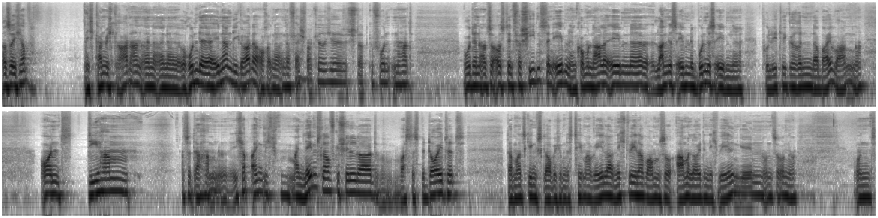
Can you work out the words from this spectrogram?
Also ich habe, ich kann mich gerade an eine, eine Runde erinnern, die gerade auch in der, in der Vesperkirche stattgefunden hat, wo dann also aus den verschiedensten Ebenen, kommunaler Ebene, Landesebene, Bundesebene, Politikerinnen dabei waren. Ne? Und die haben also da haben, ich habe eigentlich meinen Lebenslauf geschildert, was das bedeutet. Damals ging es, glaube ich, um das Thema Wähler, Nichtwähler, warum so arme Leute nicht wählen gehen und so. Ne? Und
